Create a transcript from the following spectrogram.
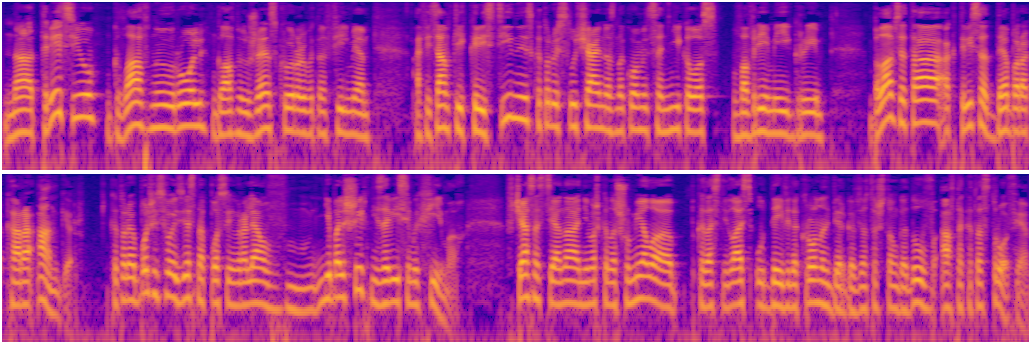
На третью главную роль, главную женскую роль в этом фильме, официантки Кристины, с которой случайно знакомится Николас во время игры, была взята актриса Дебора Кара Ангер, которая больше всего известна по своим ролям в небольших независимых фильмах. В частности, она немножко нашумела, когда снялась у Дэвида Кроненберга в 96 году в «Автокатастрофе».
